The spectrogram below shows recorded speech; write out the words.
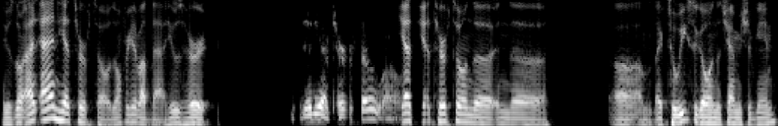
He was and, and he had turf toe. Don't forget about that. He was hurt. Did he have turf toe? Wow. He he had turf toe in the in the um like two weeks ago in the championship game,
